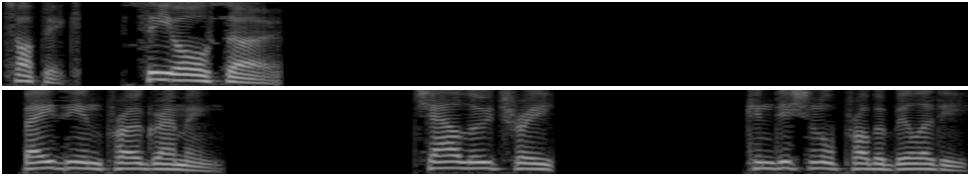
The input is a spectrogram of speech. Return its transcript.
Topic. See also. Bayesian programming Chow-Liu tree Conditional probability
